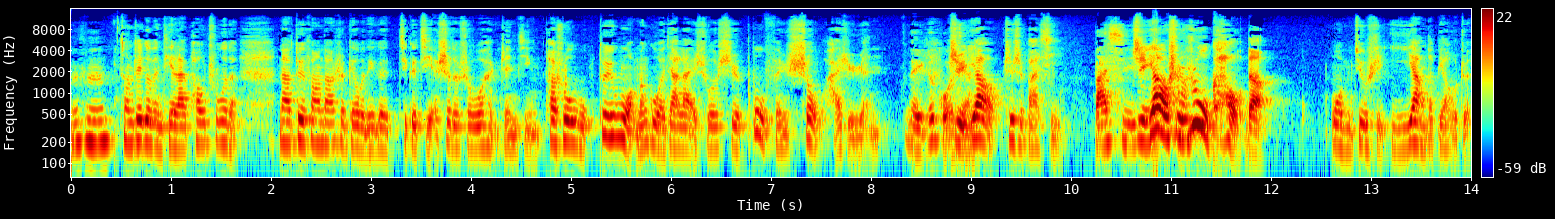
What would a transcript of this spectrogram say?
嗯哼，从这个问题来抛出的。那对方当时给我的一个这个解释的时候，我很震惊。他说，我对于我们国家来说是不分兽还是人，哪个国家？只要这是巴西，巴西只要是入口的，我们就是一样的标准。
